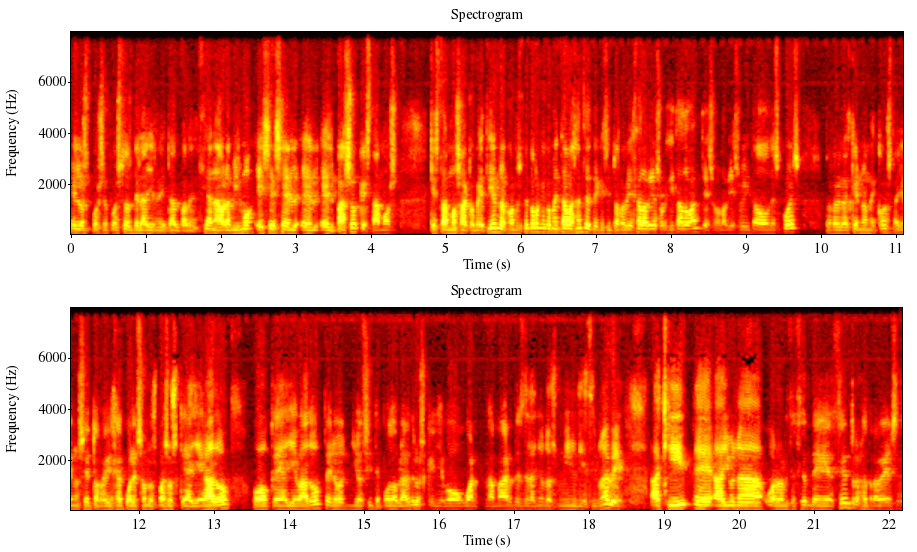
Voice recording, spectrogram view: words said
en los presupuestos de la Generalitat Valenciana. Ahora mismo ese es el, el, paso que estamos, que estamos acometiendo. Con respecto a lo que comentabas antes de que si Torrevieja lo había solicitado antes o lo había solicitado después, pues la verdad es que no me consta. Yo no sé Torrevieja cuáles son los pasos que ha llegado o que ha llevado, pero yo sí te puedo hablar de los que llevó Guardamar desde el año 2019. Aquí eh, hay una organización de centros a través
